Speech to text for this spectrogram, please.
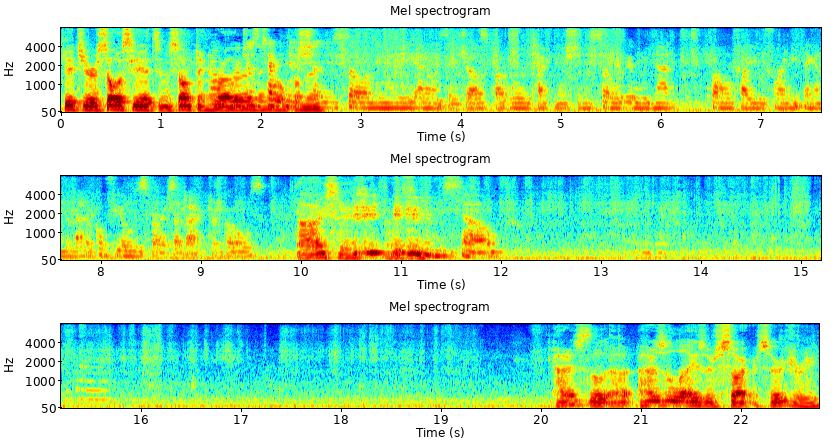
get your associates and something or Well, other, we're just technicians, so I mean, we, I don't say just, but we're technicians, so it would not qualify you for anything in the medical field as far as a doctor goes. I see. I see. So, How does the uh, how does the laser sur- surgery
